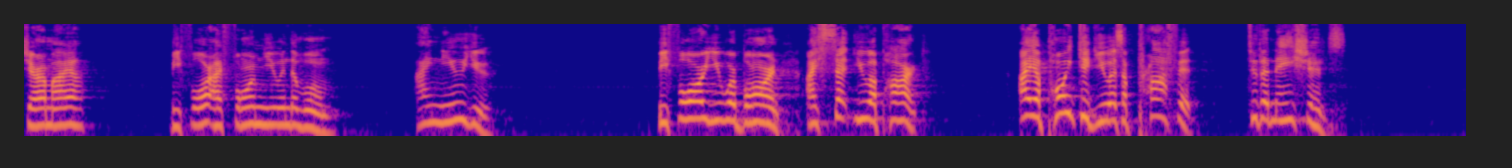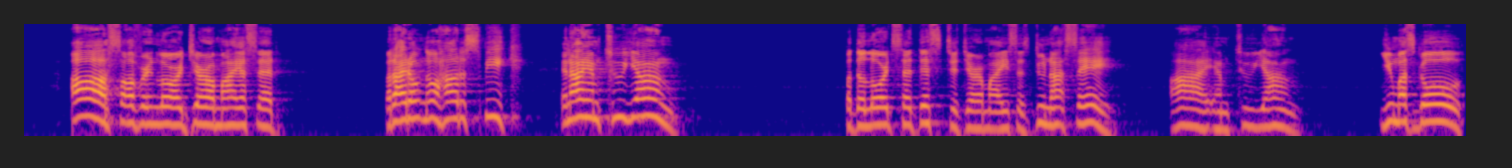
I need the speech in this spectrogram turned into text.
Jeremiah, before I formed you in the womb, I knew you. Before you were born, I set you apart. I appointed you as a prophet to the nations. Ah, sovereign Lord, Jeremiah said, but I don't know how to speak, and I am too young. But the Lord said this to Jeremiah He says, Do not say, I am too young. You must go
